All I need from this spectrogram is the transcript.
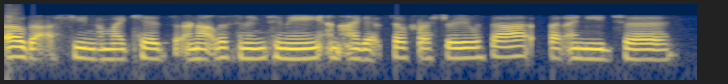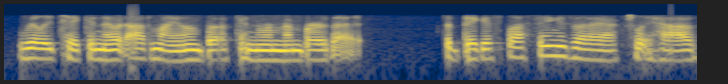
oh gosh, you know, my kids are not listening to me and I get so frustrated with that, but I need to really take a note out of my own book and remember that the biggest blessing is that I actually have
